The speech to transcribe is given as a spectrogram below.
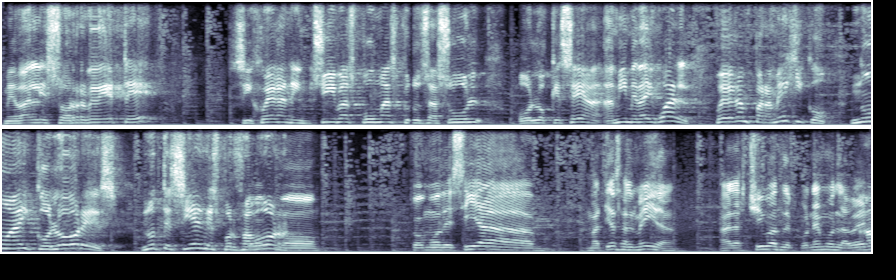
me vale sorbete si juegan en Chivas, Pumas, Cruz Azul o lo que sea, a mí me da igual. Juegan para México, no hay colores. No te ciegues, por favor. Como, como decía Matías Almeida, a las Chivas le ponemos la verde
